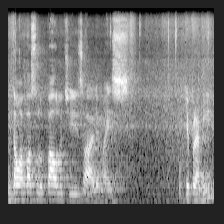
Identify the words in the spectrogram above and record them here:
Então o apóstolo Paulo diz: Olha, mas porque para mim,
